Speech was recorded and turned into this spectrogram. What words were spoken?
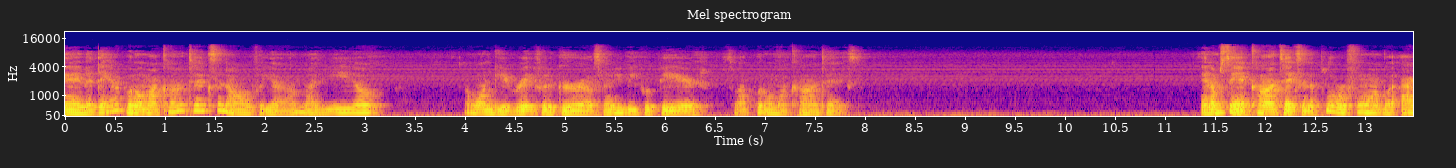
And the day I put on my contacts and all for y'all, I'm like, yeah, I want to get ready for the girls. Let me be prepared. So I put on my contacts. And I'm saying contacts in the plural form, but I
